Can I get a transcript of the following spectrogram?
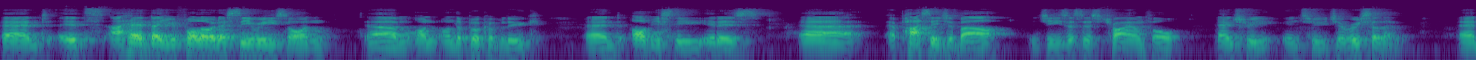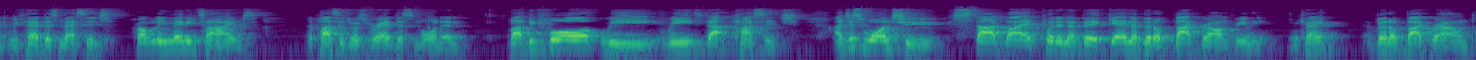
and it's I heard that you followed a series on um, on on the book of Luke, and obviously it is uh, a passage about Jesus' triumphal entry into Jerusalem, and we've heard this message probably many times the passage was read this morning. But before we read that passage, I just want to start by putting a bit, getting a bit of background really. Okay? A bit of background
